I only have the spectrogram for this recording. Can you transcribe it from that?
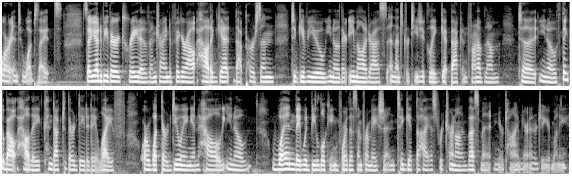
or into websites. So you had to be very creative in trying to figure out how to get that person to give you, you know, their email address and then strategically get back in front of them to you know think about how they conduct their day-to-day life or what they're doing and how you know when they would be looking for this information to get the highest return on investment in your time your energy your money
